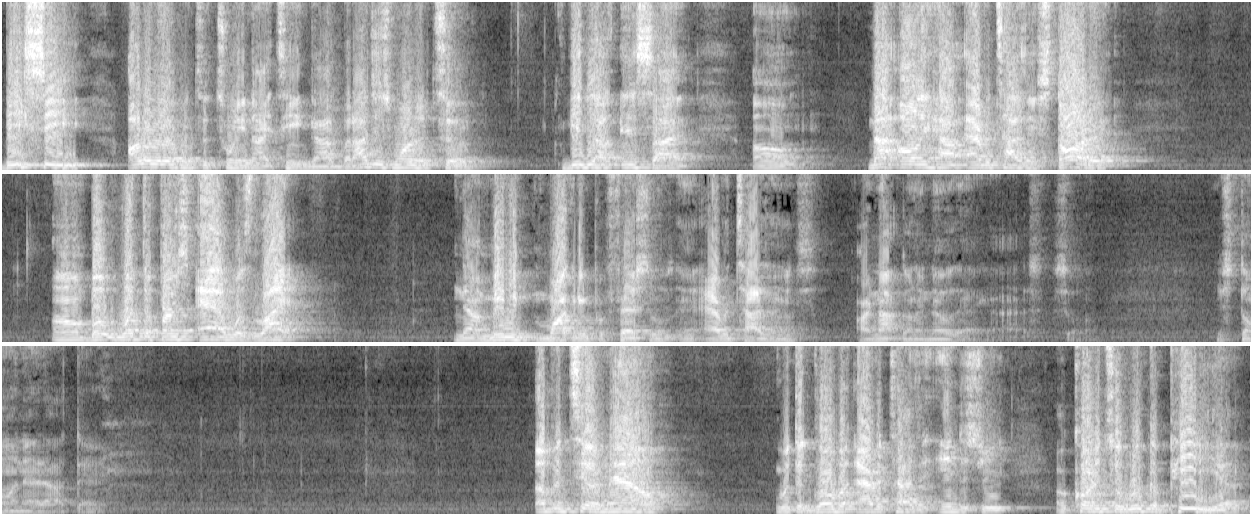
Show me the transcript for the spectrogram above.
BC all the way up into 2019, guys. But I just wanted to give y'all insight, um, not only how advertising started, um, but what the first ad was like. Now, many marketing professionals and advertisers are not going to know that, guys. So, just throwing that out there. Up until now, with the global advertising industry, according to Wikipedia,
